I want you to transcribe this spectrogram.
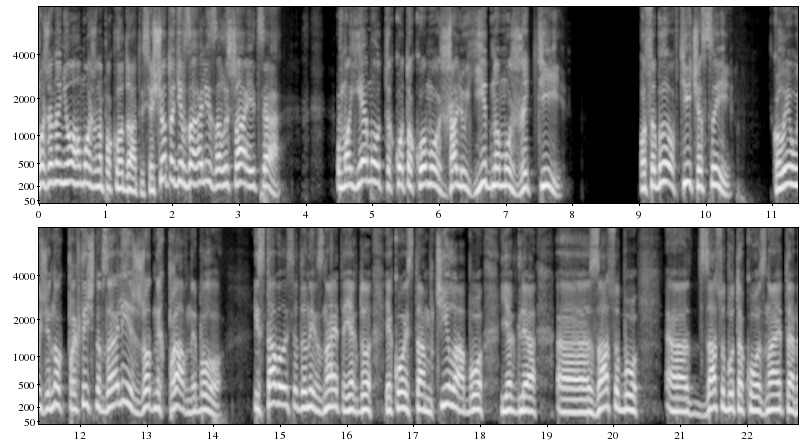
Може, на нього можна покладатися. Що тоді взагалі залишається в моєму такому жалюгідному житті? Особливо в ті часи, коли у жінок практично взагалі жодних прав не було. І ставилися до них, знаєте, як до якогось там тіла або як для е, засобу засобу такого, знаєте,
